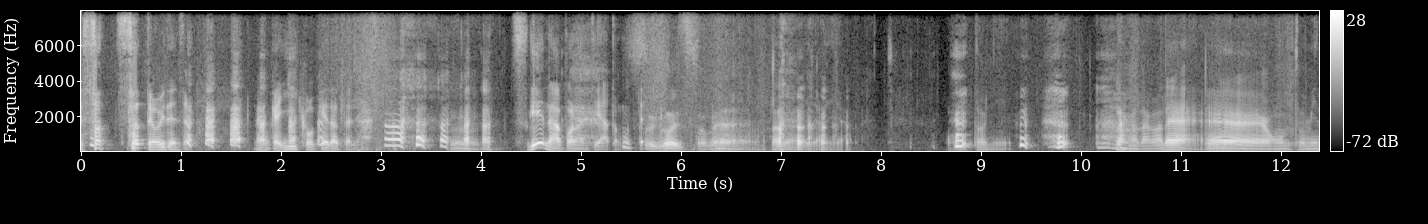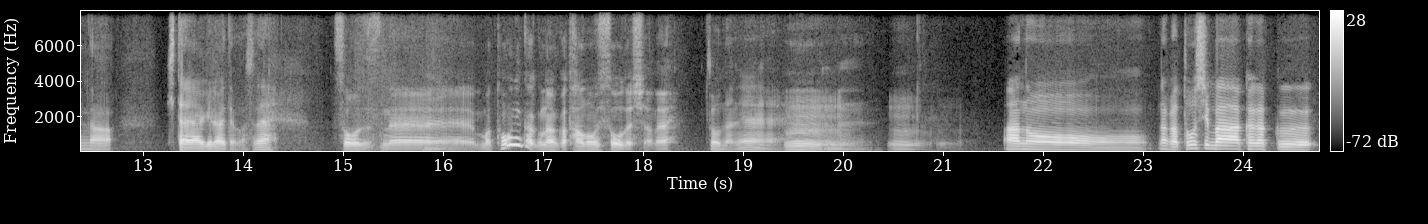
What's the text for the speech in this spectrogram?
そっそって置いてるんですよ。なんかいい光景だったね。うん、すげえなボランティアと思って。すごいですよねうん本当に。なかなかね、ええ本当みんな鍛え上げられてますね。そうですね。まあとにかくなんか楽しそうでしたね。そうだね、うん。うん。うん。あのーなんか東芝科学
